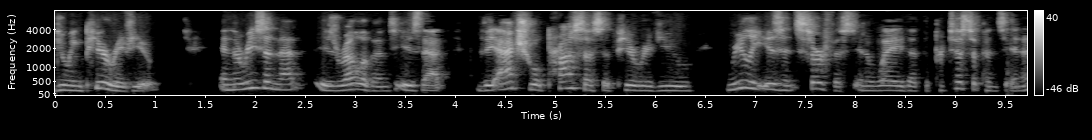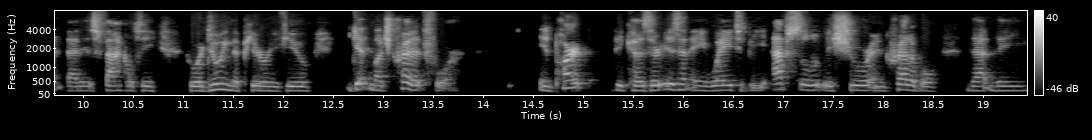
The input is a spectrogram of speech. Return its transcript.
doing peer review. And the reason that is relevant is that the actual process of peer review really isn't surfaced in a way that the participants in it, that is faculty who are doing the peer review, get much credit for. In part because there isn't a way to be absolutely sure and credible that the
